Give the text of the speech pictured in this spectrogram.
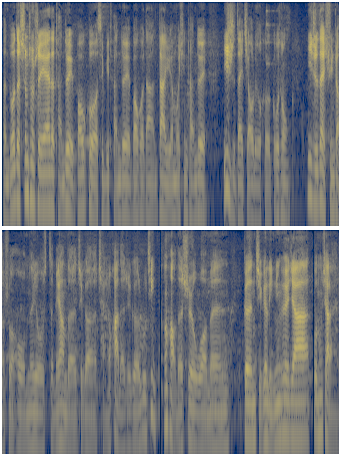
很多的生成式 AI 的团队，包括 CP 团队，包括大大语言模型团队，一直在交流和沟通。一直在寻找说，我们有怎么样的这个产业化的这个路径。很好的是，我们跟几个领军科学家沟通下来，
